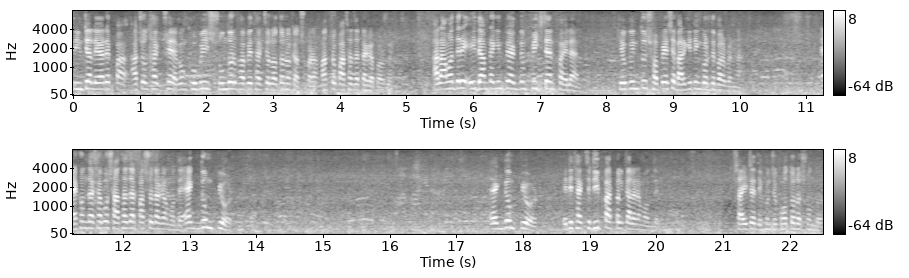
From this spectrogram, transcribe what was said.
তিনটা লেয়ারে আঁচল থাকছে এবং খুবই সুন্দরভাবে থাকছে লতানো কাজ করা। মাত্র পাঁচ হাজার টাকা পড়বে। আর আমাদের এই দামটা কিন্তু একদম ফিক্সড অ্যান্ড ফাইনাল কেউ কিন্তু শপে এসে বার্গেটিং করতে পারবেন না। এখন দেখাবো সাত হাজার পাঁচশো টাকার মধ্যে। একদম পিওর একদম পিওর এটি থাকছে ডিপ পার্পল কালারের মধ্যে। শাড়িটা দেখুন যে কতটা সুন্দর।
